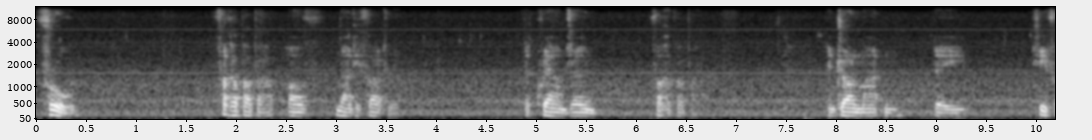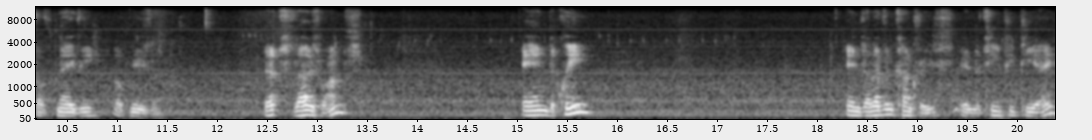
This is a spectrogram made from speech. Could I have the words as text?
fraud, whakapapa of Ngāti Whātua, the Crown's own whakapapa, and John Martin, the Chief of Navy of New Zealand. That's those ones. And the Queen and 11 countries in the TPPA,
